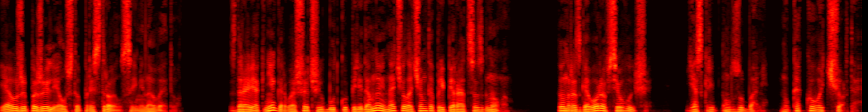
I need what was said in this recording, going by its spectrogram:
Я уже пожалел, что пристроился именно в эту. Здоровяк-негр, вошедший в будку передо мной, начал о чем-то припираться с гномом. Тон разговора все выше. Я скрипнул зубами. «Ну какого черта?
